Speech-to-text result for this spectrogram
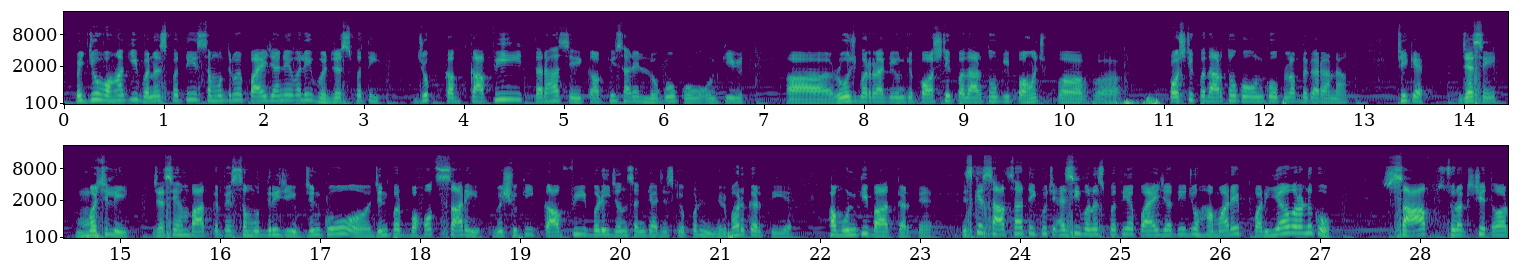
भाई, जो वहाँ की वनस्पति, समुद्र में पाई जाने वाली वनस्पति जो कब काफ़ी तरह से काफ़ी सारे लोगों को उनकी रोज़मर्रा के उनके पौष्टिक पदार्थों की पहुँच पौष्टिक पदार्थों को उनको उपलब्ध कराना, ठीक है? जैसे मछली, जैसे हम बात करते हैं समुद्री जीव, जिनको, जिन पर बहुत सारी विश्व की काफ़ी बड़ी जनसंख्या जिसके ऊपर निर्भर करती है, हम उनकी बात करते हैं। इसके साथ साथ ही कुछ ऐसी वनस्पतियाँ पाई जाती है जो हमारे पर्यावरण को साफ़, सुरक्षित और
